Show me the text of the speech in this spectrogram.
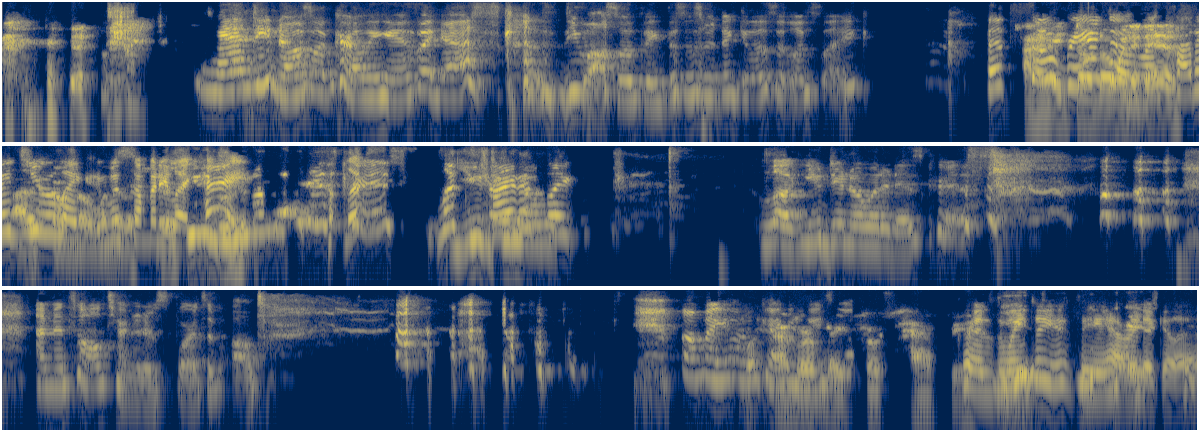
Mandy knows what curling is, I guess, because you also think this is ridiculous. It looks like. That's so random. Like, how did you like? Was somebody like, "Hey, let's let's you try this"? Like, look, you do know what it is, Chris. I'm into alternative sports of all time. oh my god! Whatever makes us happy. Chris, wait till you see how ridiculous.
